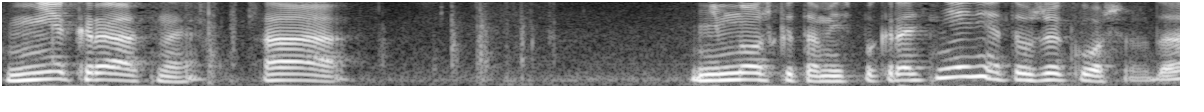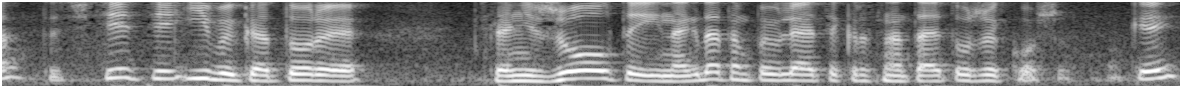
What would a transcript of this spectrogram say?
не красная, а немножко там есть покраснение, это уже кошер, да? То есть все те ивы, которые, если они желтые, иногда там появляется краснота, это уже кошер, окей?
